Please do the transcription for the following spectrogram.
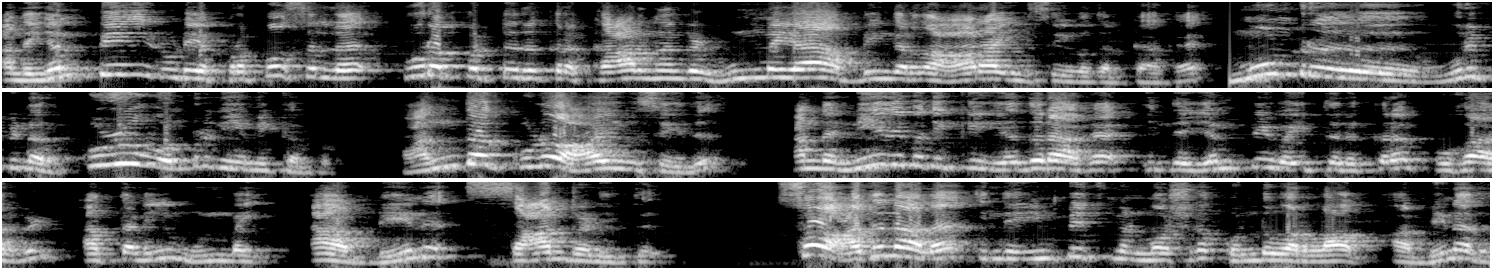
அந்த எம்பியினுடைய ப்ரப்போசல்ல கூறப்பட்டு இருக்கிற காரணங்கள் உண்மையா அப்படிங்கிறத ஆராய்வு செய்வதற்காக மூன்று உறுப்பினர் குழு ஒன்று நியமிக்கப்படும். அந்த குழு ஆய்வு செய்து அந்த நீதிபதிக்கு எதிராக இந்த எம்பி வைத்திருக்கிற புகார்கள் அத்தனையும் உண்மை அப்படின்னு சான்றளித்து ஸோ அதனால இந்த இம்பீச்மெண்ட் மோஷனை கொண்டு வரலாம் அப்படின்னு அதை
